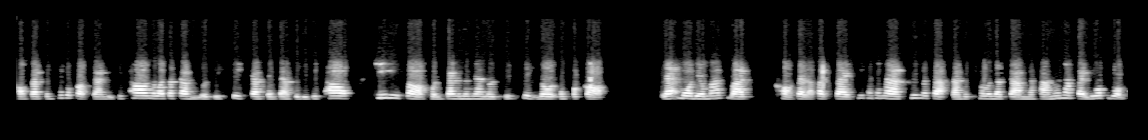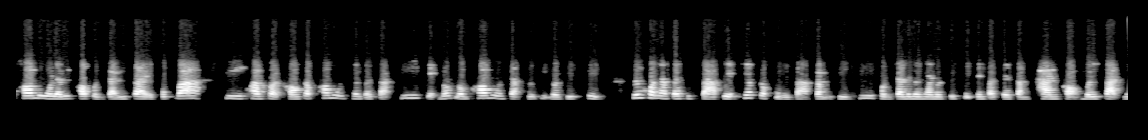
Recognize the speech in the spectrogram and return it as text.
ของการเป็นผู้ประกอบการดิจิทัล นวัตกรรมโลจิสติก การเปลี่ยนแปลงสู่ดิจิทัล ที่มีต่อผลการดำเนินงานโลจิสติก โดยองค์ประกอบ และโมเดลมาตรวัดของแต่ละปัจจัยที่พัฒนาขึ้นมาจากการทดสอบวรรณกรรมนะคะ เมื่อนำไปรวบรวมข้อมูลและวิเคราะห์ผลการวิจัย พบว่ามีความสอดคล้องกับข้อมูลเชิงประจักษ์ที่เก็บรวบรวมข้อมูลจากธุรกิจโลจิสติกส์ ซึ่งควรนำไปศึกษาเปรียบเทียบกับกลุ่มอุตสาหกรรมอื่นที่ผลการดำเนินงานโลจิสติกส์เป็นปัจจัยสำคัญของบริษัทใน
